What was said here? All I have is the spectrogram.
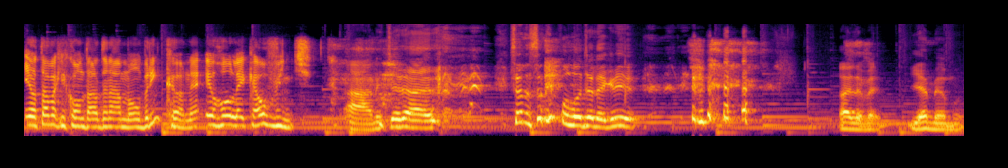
Eu tava aqui com o dado na mão brincando, né? Eu rolei que é o 20. Ah, mentira. Você não, você nem pulou de alegria? Olha, velho. E é mesmo.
